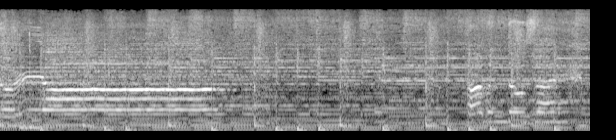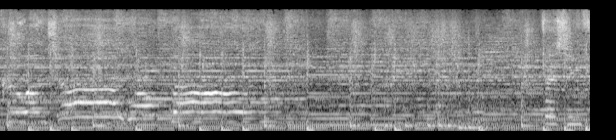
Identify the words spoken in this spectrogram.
儿啊。幸福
